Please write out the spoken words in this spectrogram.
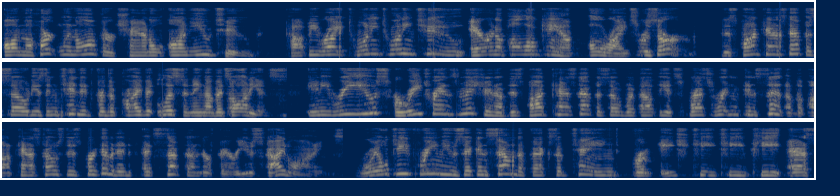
on the Heartland Author channel on YouTube. Copyright 2022, Aaron Apollo Camp, all rights reserved. This podcast episode is intended for the private listening of its audience. Any reuse or retransmission of this podcast episode without the express written consent of the podcast host is prohibited except under fair use guidelines. Royalty free music and sound effects obtained from https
